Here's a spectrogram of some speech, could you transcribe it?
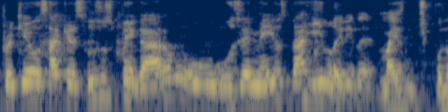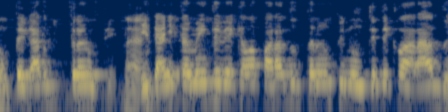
porque os hackers russos pegaram o, os e-mails da Hillary, né? Mas, tipo, não pegaram do Trump. É. E daí também teve aquela parada do Trump não ter declarado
